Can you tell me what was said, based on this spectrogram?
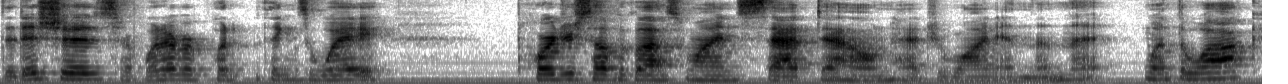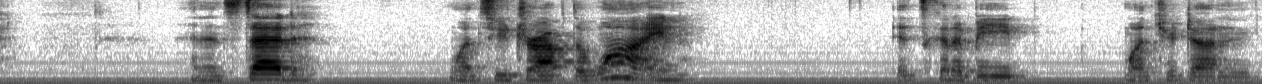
the dishes or whatever, put things away, poured yourself a glass of wine, sat down, had your wine, and then went the walk. And instead, once you drop the wine, it's going to be once you're done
